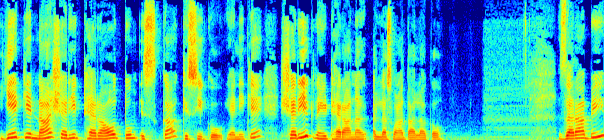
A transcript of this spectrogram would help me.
یہ کہ نہ شریک ٹھہراؤ تم اس کا کسی کو یعنی کہ شریک نہیں ٹھہرانا اللہ سبحانہ تعالیٰ کو۔ ذرا بھی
